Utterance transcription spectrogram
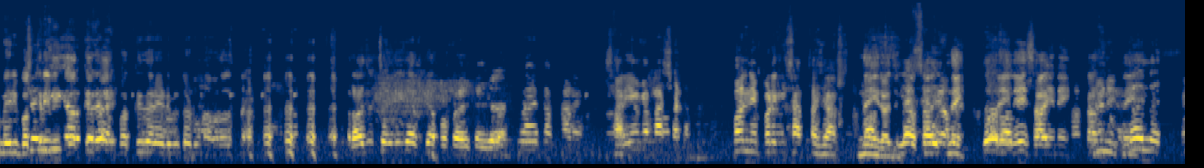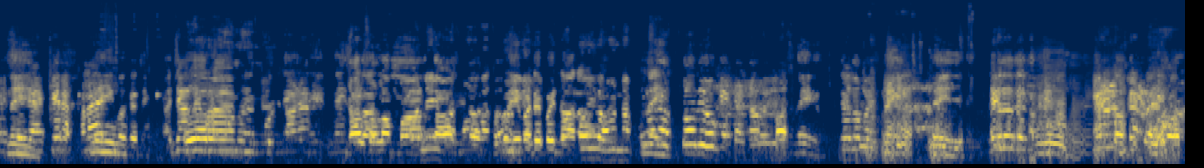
ਮੇਰੀ ਬੱਕਰੀ ਵੀ ਕਰਕੇ ਬੱਕਰੀ ਦਾ ਬੱਕਰੀ ਦਾ ਰੇਟ ਵੀ ਘਟੂ ਨਾ ਫਿਰ ਰਾਜੂ ਚੰਗੀ ਕਰਕੇ ਆਪਾਂ ਪੈਸੇ ਚੰਗੇ ਲੈ। ਮੈਂ ਤਾਂ ਖੜਾ ਸਾਰੀਆਂ ਗੱਲਾਂ ਛੱਡ। ਬਸ ਨਿਬੜ ਗਈ 7000 ਨਹੀਂ ਰਾਜ ਨਹੀਂ ਨਹੀਂ ਸਾਈ ਨਹੀਂ। ਨਹੀਂ ਨਹੀਂ। ਪੈਸੇ ਲੈ ਕੇ ਰੱਖਣਾ। ਨਹੀਂ ਮੈਂ ਕਹਿੰਦੀ ਜਾਂਦੇ ਯਾਰ ਬਾਹਰ। ਐਂ ਮੈਂ- ਨਹੀਂ ਗੱਲ ਸੁਣ ਲਾ ਮਾਨਤਾ ਨਹੀਂ ਰੱਖਦਾ ਨਹੀਂ ਵੱਡੇ ਭਾਈ ਨਾ ਨਾ ਨਹੀਂ। ਉੱਤੋਂ ਦੀ ਹੋ ਕੇ ਕਹਿੰਦਾ ਬਸ ਨਹੀਂ। ਦੇ ਦੋ ਪੈਸੇ ਨਹੀਂ ਨਹੀਂ ਜੀ। ਦੇ ਦੋ ਦੇ ਦੋ ਕਹਿਣ ਨੂੰ ਕਹਿੰਦਾ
